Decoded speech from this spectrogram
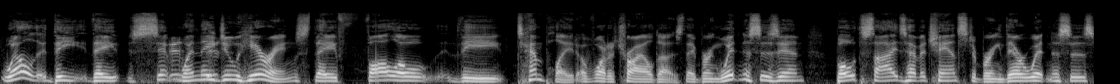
well, the they sit when they do hearings, they follow the template of what a trial does. They bring witnesses in. Both sides have a chance to bring their witnesses.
